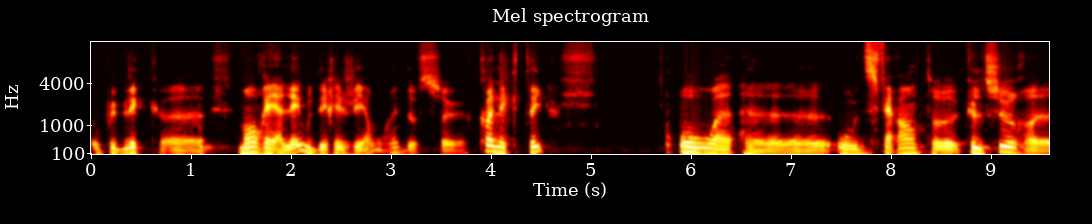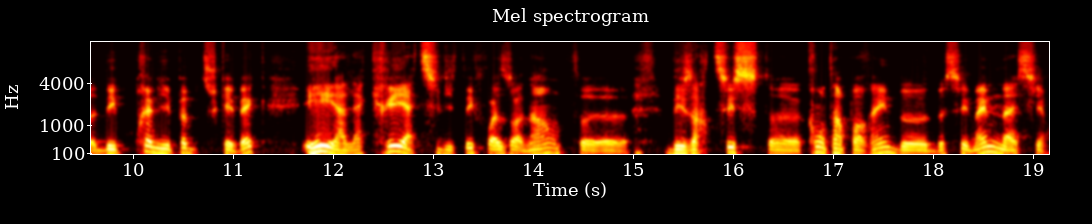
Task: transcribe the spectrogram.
au public montréalais ou des régions hein, de se connecter aux, aux différentes cultures des premiers peuples du Québec et à la créativité foisonnante des artistes contemporains de, de, ces mêmes nations.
